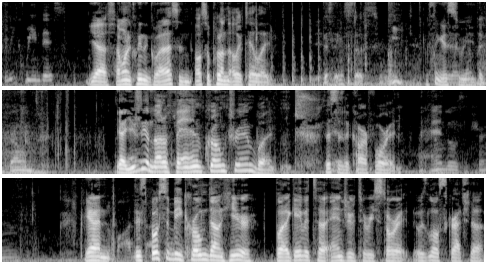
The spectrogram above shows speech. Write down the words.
Can we queen this? Yes, I want to clean the glass and also put on the other taillight. This thing's so sweet. This thing is sweet. The chrome. Yeah, usually I'm not a fan of chrome trim, but this is the car for it. The handles, the trim. Yeah, and there's supposed to be chrome down here, but I gave it to Andrew to restore it. It was a little scratched up.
